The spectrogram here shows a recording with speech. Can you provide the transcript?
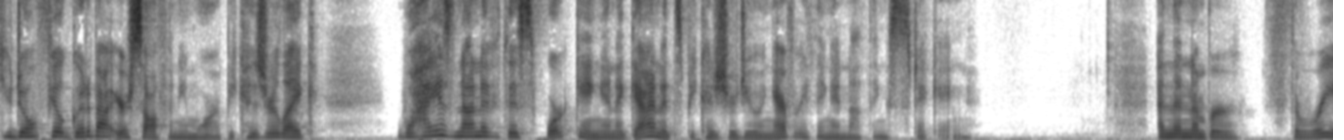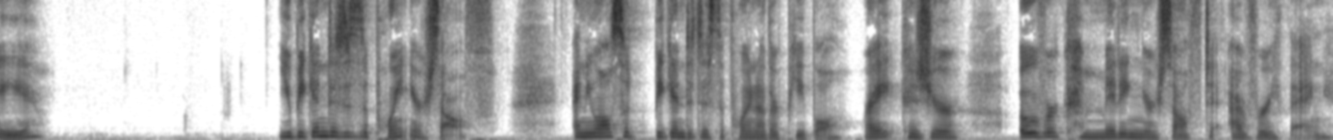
You don't feel good about yourself anymore because you're like, why is none of this working? And again, it's because you're doing everything and nothing's sticking. And then number three, you begin to disappoint yourself. And you also begin to disappoint other people, right? Because you're overcommitting yourself to everything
